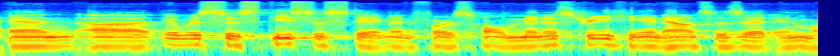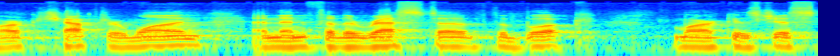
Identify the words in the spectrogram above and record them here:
And uh, it was his thesis statement for his whole ministry. He announces it in Mark chapter 1. And then for the rest of the book, Mark is just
